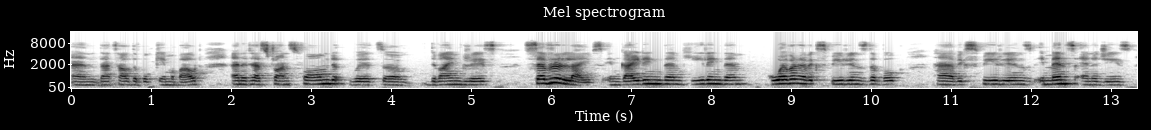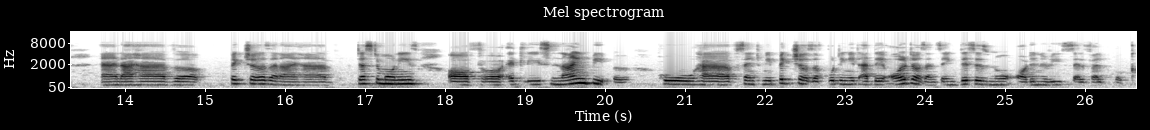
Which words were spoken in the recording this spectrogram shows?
And that's how the book came about. And it has transformed with um, divine grace several lives in guiding them, healing them. Whoever have experienced the book have experienced immense energies. And I have uh, pictures and I have testimonies of uh, at least nine people who have sent me pictures of putting it at their altars and saying, This is no ordinary self help book.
